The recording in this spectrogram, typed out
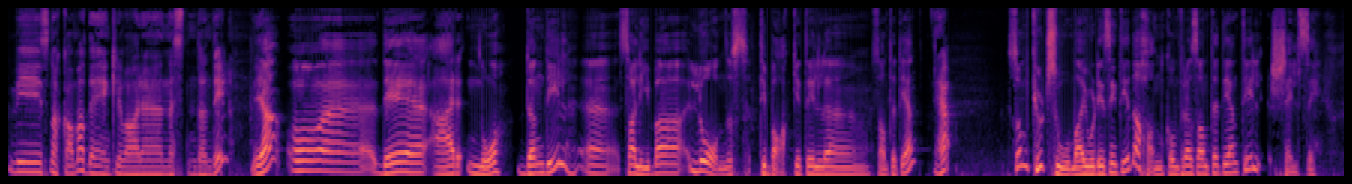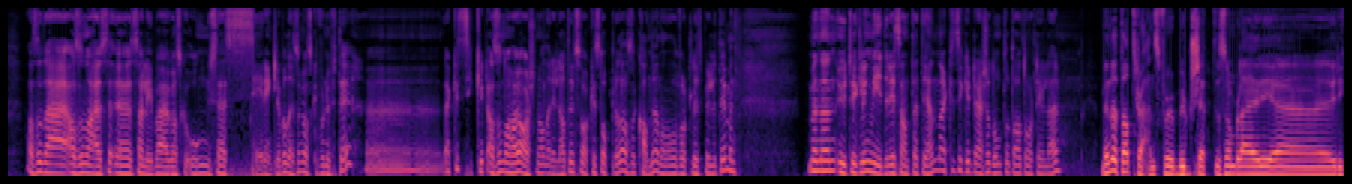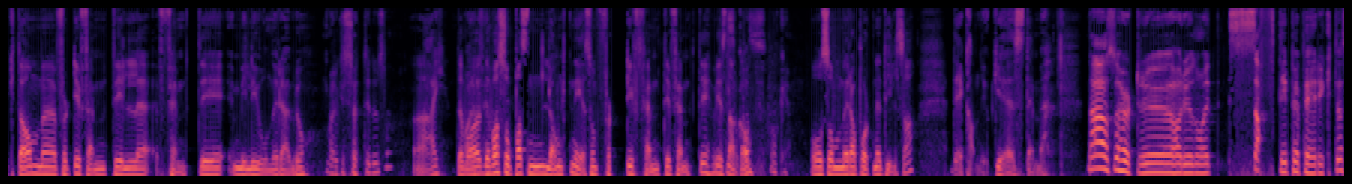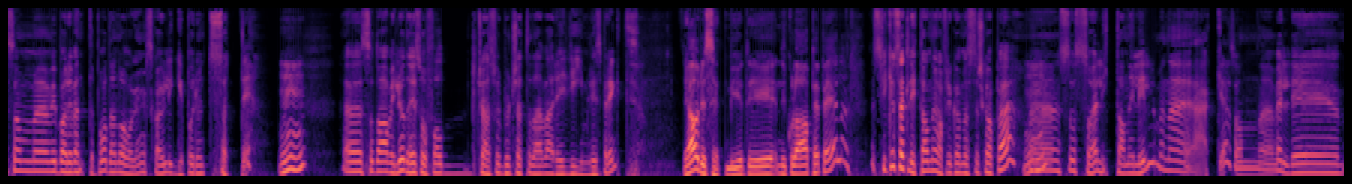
Vi snakka om at det egentlig var eh, nesten done deal. Ja, og eh, det er nå done deal. Eh, Saliba lånes tilbake til eh, Santet igjen. Ja. Som Kurt Zuma gjorde i sin tid da han kom fra Santet igjen til Chelsea. Altså, det er, altså er eh, Saliba er jo ganske ung, så jeg ser egentlig på det som ganske fornuftig. Eh, det er ikke sikkert Altså Nå har jo Arsenal relativt svake stoppere, da, så kan jo hende han hadde fått litt spilletid. Men, men en utvikling videre i Santet igjen er ikke sikkert det er så dumt å ta et år til der. Men dette transfer-budsjettet som ble eh, rykta om, eh, 45 til 50 millioner euro Var det ikke 70 du sa? Nei, det var, det var såpass langt nede som 45 til 50 vi snakka om. Okay. Og som rapportene tilsa. Det kan jo ikke stemme. Nei, og så hørte du, har du nå et saftig PP-rykte som eh, vi bare venter på. Den overgangen skal jo ligge på rundt 70. Mhm. Eh, så da vil jo det i så fall transferbudsjettet der være rimelig sprengt. Ja, Har du sett mye til Nicolas Pepe, eller? Jeg fikk jo sett litt av han i Afrikamesterskapet. Eh, Så så jeg litt av han i Lill, men jeg er ikke sånn eh, veldig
